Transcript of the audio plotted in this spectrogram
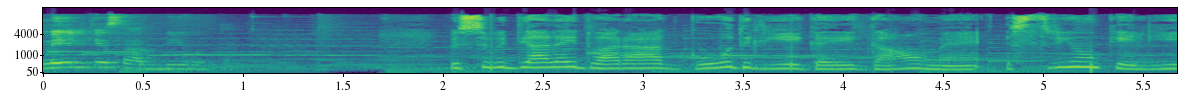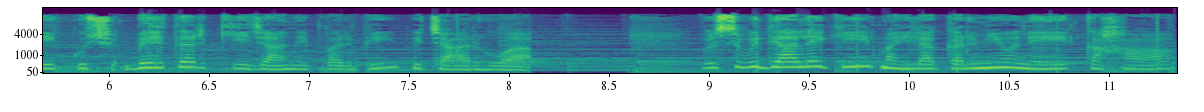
मेल के साथ भी होता है। विश्वविद्यालय द्वारा गोद लिए गए गाँव में स्त्रियों के लिए कुछ बेहतर किए जाने पर भी विचार हुआ। विश्वविद्यालय की महिला कर्मियों ने कहा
